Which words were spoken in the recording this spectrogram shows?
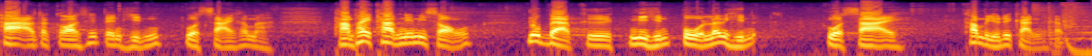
พาเอาตะกอนซึ่เป็นหินกรวดทรายเข้ามาทำให้ถ้ำนี้มีสองรูปแบบคือมีหินปูนและมีหินกรวดทรายเข้ามาอยู่ด้วยกันครับ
